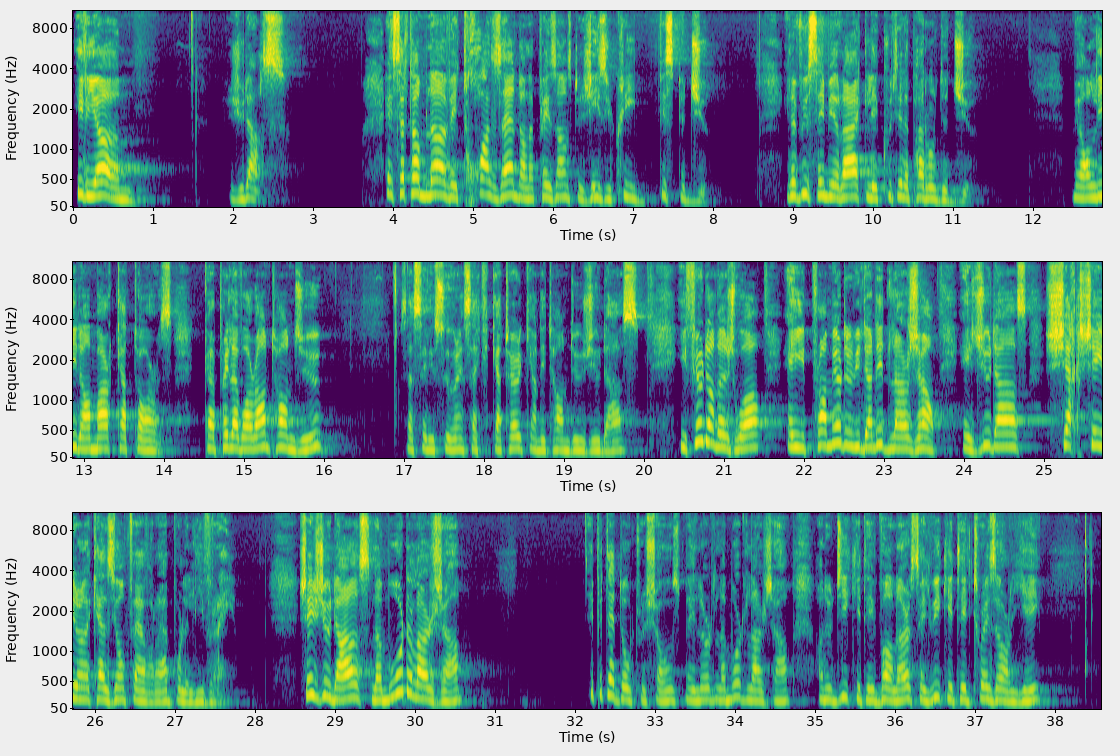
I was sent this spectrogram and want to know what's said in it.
Il y a um, Judas. Et cet homme-là avait trois ans dans la présence de Jésus-Christ, Fils de Dieu. Il a vu ses miracles, écouté la parole de Dieu. Mais on lit dans Marc 14 qu'après l'avoir entendu, ça c'est les souverains sacrificateurs qui ont entendu Judas, ils furent dans la joie et ils promirent de lui donner de l'argent. Et Judas cherchait une occasion favorable pour le livrer. Chez Judas, l'amour de l'argent, et peut-être d'autres choses, mais l'amour de l'argent, on nous dit qu'il était voleur, c'est lui qui était le trésorier,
